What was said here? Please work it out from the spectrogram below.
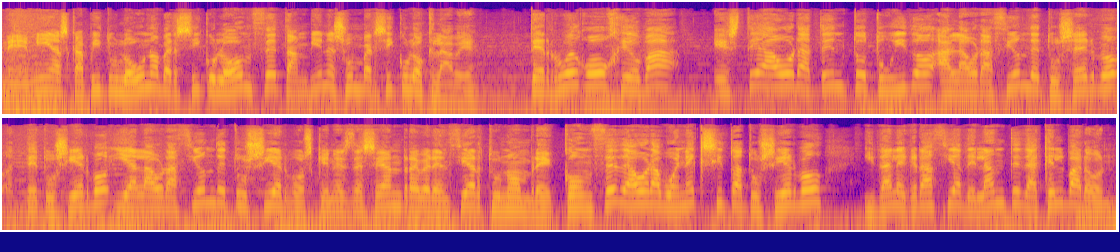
Nehemías capítulo 1 versículo 11 también es un versículo clave. Te ruego, oh Jehová, esté ahora atento tu oído a la oración de tu de tu siervo y a la oración de tus siervos, quienes desean reverenciar tu nombre. Concede ahora buen éxito a tu siervo y dale gracia delante de aquel varón.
